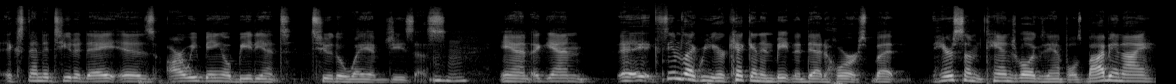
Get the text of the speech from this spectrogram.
extended to you today is are we being obedient to the way of Jesus? Mm-hmm. And again, it seems like you're kicking and beating a dead horse, but here's some tangible examples. Bobbie and I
